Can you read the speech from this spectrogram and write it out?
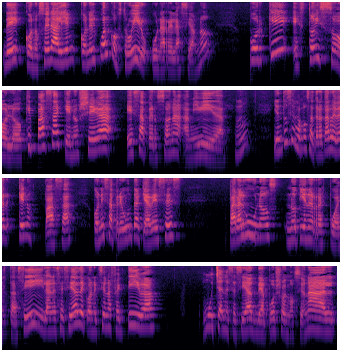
de conocer a alguien con el cual construir una relación, ¿no? ¿Por qué estoy solo? ¿Qué pasa que no llega esa persona a mi vida? ¿Mm? Y entonces vamos a tratar de ver qué nos pasa con esa pregunta que a veces para algunos no tiene respuesta, ¿sí? Y la necesidad de conexión afectiva, mucha necesidad de apoyo emocional,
